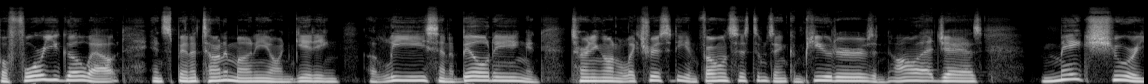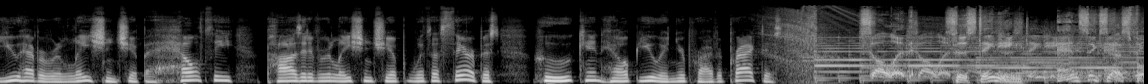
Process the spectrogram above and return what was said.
before you go out and spend a ton of money on getting a lease and a building and turning on electricity and phone systems and computers and all that jazz. Make sure you have a relationship, a healthy, positive relationship with a therapist who can help you in your private practice. Solid, Solid. Sustaining, and successful.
